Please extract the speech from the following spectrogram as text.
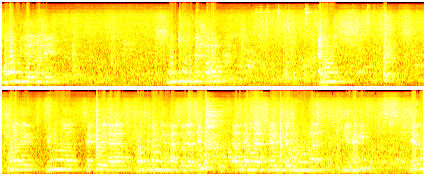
মহান বিজয় মাসে মুক্তিযুদ্ধের সহ এবং সমাজের বিভিন্ন সেক্টরে যারা সংস্কৃত নিয়ে কাজ করে যাচ্ছেন, তাদেরকে আমরা শ্রেয় বিজয় সম্মাননা দিয়ে থাকি। যেহেতু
